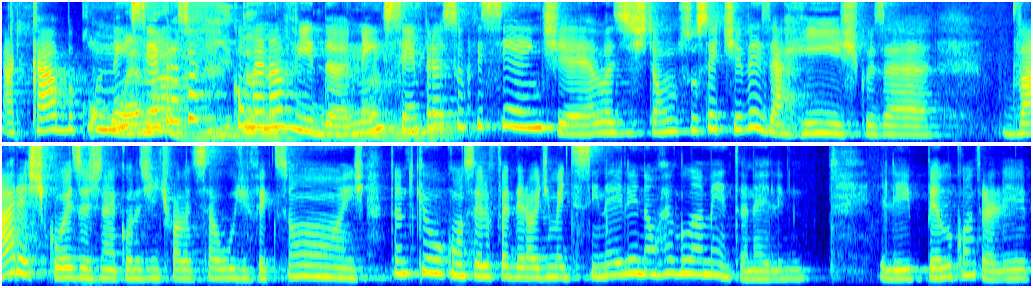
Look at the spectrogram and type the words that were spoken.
acaba como nem é sempre é vida, como é na vida, é nem na sempre vida. é suficiente. Elas estão suscetíveis a riscos, a várias coisas, né, quando a gente fala de saúde, infecções, tanto que o Conselho Federal de Medicina ele não regulamenta, né? Ele ele pelo contrário, ele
